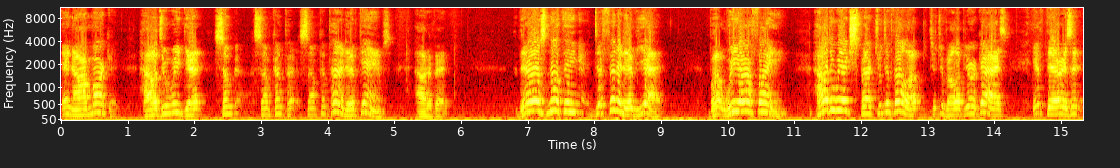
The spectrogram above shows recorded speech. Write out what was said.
in our market? How do we get some some comp- some competitive games out of it? There is nothing definitive yet, but we are fighting. How do we expect to develop to develop your guys if there is an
